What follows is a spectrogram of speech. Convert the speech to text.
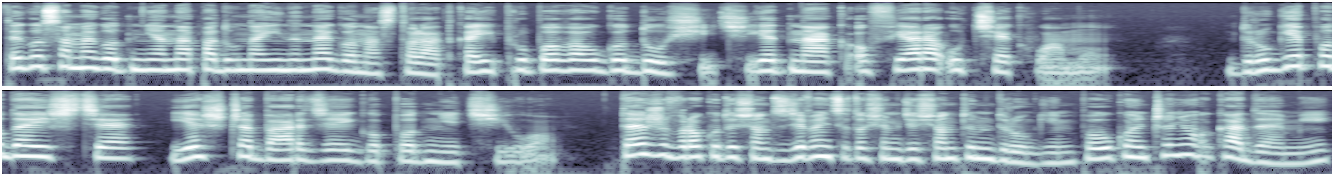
Tego samego dnia napadł na innego nastolatka i próbował go dusić, jednak ofiara uciekła mu. Drugie podejście jeszcze bardziej go podnieciło. Też w roku 1982, po ukończeniu akademii,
